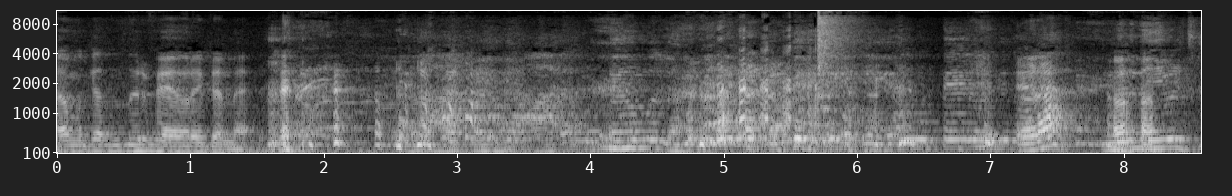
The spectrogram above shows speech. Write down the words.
നമുക്ക് എന്തൊരു ഫേവറേറ്റ് അല്ലേ എടാ. നീ വിളിച്ചിട്ട്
